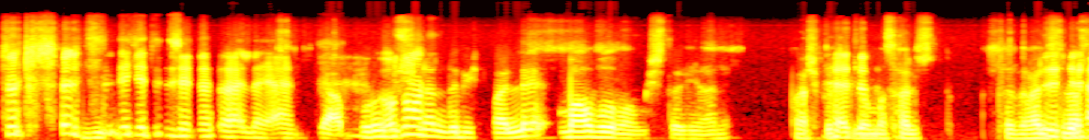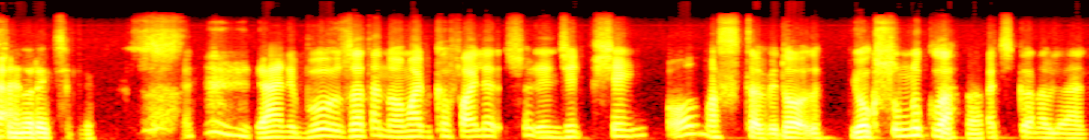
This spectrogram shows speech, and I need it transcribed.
Türk söylesin diye getirecekler herhalde yani. Ya bunu o düşünen zaman... de büyük ihtimalle mal bulamamıştır yani. Başka türlü olmaz halüs tabii halüsinasyonlar yani. yani bu zaten normal bir kafayla söylenecek bir şey olmaz tabii doğru. Yoksunlukla açıklanabilen.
